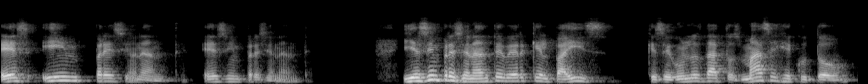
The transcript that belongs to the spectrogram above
Es impresionante, es impresionante. Y es impresionante ver que el país que según los datos más ejecutó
